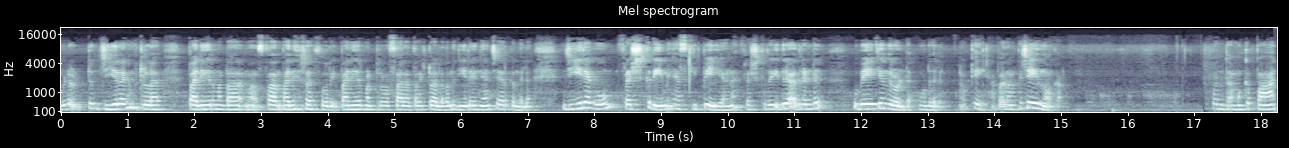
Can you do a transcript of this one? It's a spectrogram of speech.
ഇവിടെ ഒട്ടും ജീരകം ഇട്ടുള്ള പനീർ മട്ട പനീർ സോറി പനീർ മട്ടർ മസാല അത്ര ഇഷ്ടമല്ല. അതുകൊണ്ട് ജീരകം ഞാൻ ചേർക്കുന്നില്ല. ജീരകവും ഫ്രഷ് ക്രീമും ഞാൻ സ്കിപ്പ് ചെയ്യുകയാണ്. ഫ്രഷ് ക്രീം ഇതിൽ അത് രണ്ട് ഉപയോഗിക്കുന്നവരുണ്ട് കൂടുതലും. ഓക്കെ അപ്പോൾ നമുക്ക് ചെയ്ത് നോക്കാം. അപ്പം നമുക്ക് പാൻ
